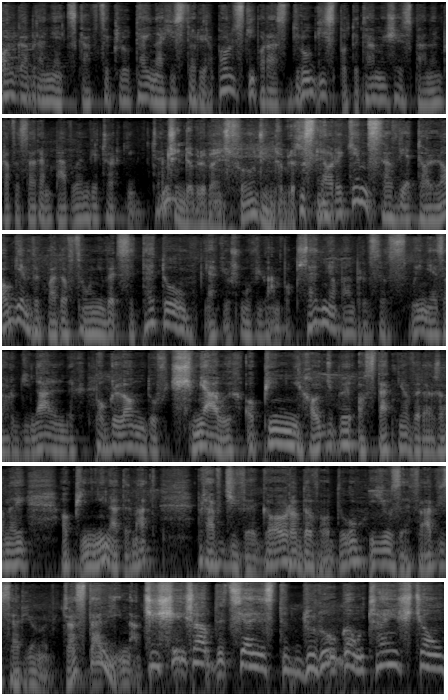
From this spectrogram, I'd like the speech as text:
Olga Braniecka w cyklu Tajna historia Polski. Po raz drugi spotykamy się z panem profesorem Pawłem Wieczorkiewiczem. Dzień dobry Państwu, dzień dobry. Historykiem, sowietologiem, wykładowcą uniwersytetu. Jak już mówiłam poprzednio, pan profesor słynie z oryginalnych poglądów, śmiałych opinii, choćby ostatnio wyrażonej opinii na temat prawdziwego rodowodu Józefa Wisarionowicza Stalina. Dzisiejsza audycja jest drugą częścią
